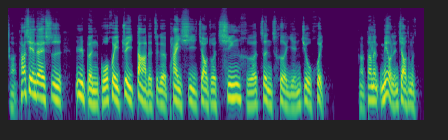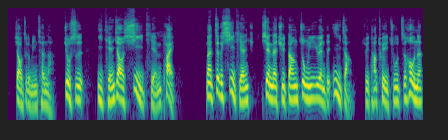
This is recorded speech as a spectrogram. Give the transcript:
啊！他现在是日本国会最大的这个派系，叫做亲和政策研究会啊。当然，没有人叫这么叫这个名称呐，就是以前叫细田派。那这个细田现在去当众议院的议长，所以他退出之后呢，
